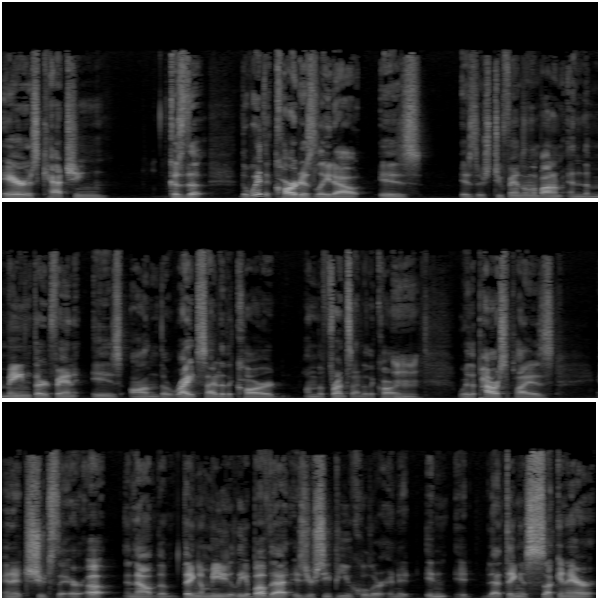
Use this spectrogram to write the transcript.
air is catching, because the the way the card is laid out is is there's two fans on the bottom, and the main third fan is on the right side of the card, on the front side of the card, mm-hmm. where the power supply is, and it shoots the air up. And now the thing immediately above that is your CPU cooler, and it in it that thing is sucking air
